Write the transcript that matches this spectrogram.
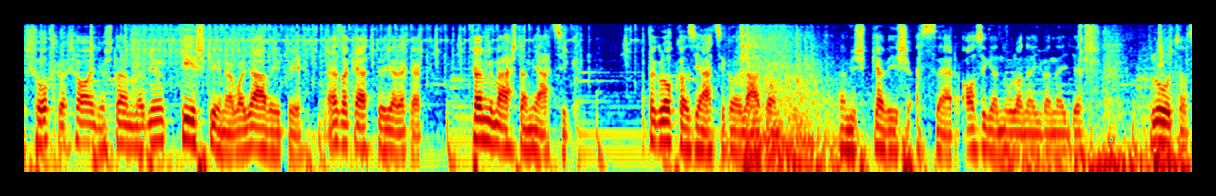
sokra sajnos nem megyünk. Kés kéne, vagy AVP. Ez a kettő gyerekek. Semmi más nem játszik. Hát a Glock az játszik, ahogy látom. Nem is kevés szer. Az igen 041-es. Lotus,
